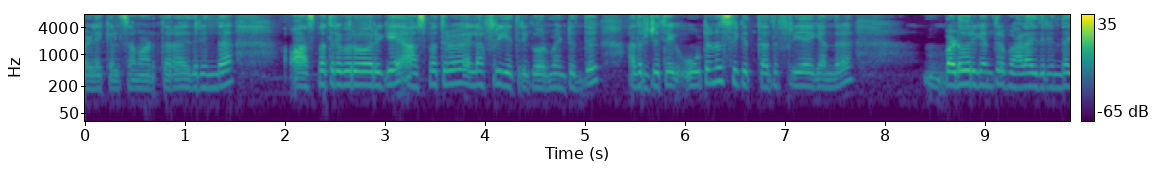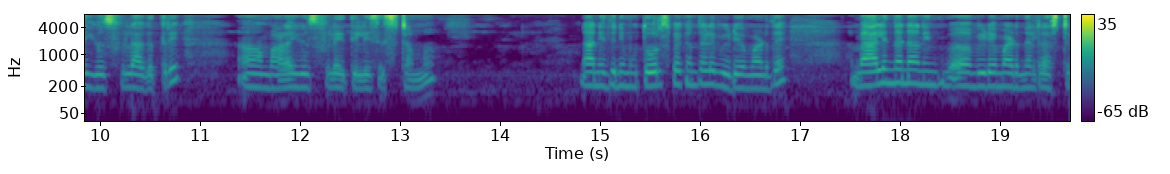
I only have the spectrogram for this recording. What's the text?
ಒಳ್ಳೆ ಕೆಲಸ ಮಾಡ್ತಾರೆ. ಇದರಿಂದ ಆಸ್ಪತ್ರೆ ಬರೋವರಿಗೆ ಆಸ್ಪತ್ರೆ ಎಲ್ಲ ಫ್ರೀ ಐತ್ರಿ ಗೌರ್ಮೆಂಟದ್ದು ಅದ್ರ ಜೊತೆಗೆ ಊಟನೂ ಸಿಗುತ್ತೆ. ಅದು ಫ್ರೀಯಾಗಿ ಅಂದ್ರೆ ಬಡವರಿಗಂತೂ ಭಾಳ ಇದರಿಂದ ಯೂಸ್ಫುಲ್ ಆಗುತ್ತೆ ರೀ ಭಾಳ ಯೂಸ್ಫುಲ್ ಐತಿ ಇಲ್ಲಿ ಸಿಸ್ಟಮ್ಮು ನಾನು ಇದು ನಿಮ್ಗೆ ತೋರಿಸ್ಬೇಕಂತೇಳಿ ವಿಡಿಯೋ ಮಾಡಿದೆ. ಮ್ಯಾಲಿಂದ ನಾನು ವೀಡಿಯೋ ಮಾಡಿದ್ನಲ್ರಿ ಅಷ್ಟು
